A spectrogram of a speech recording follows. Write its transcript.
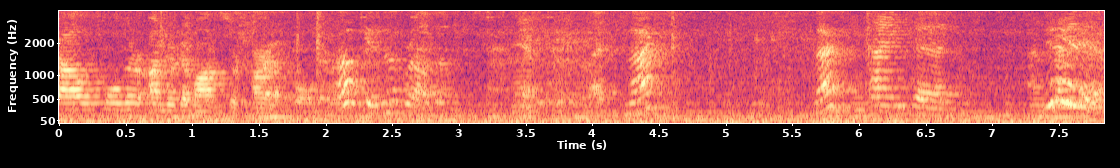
file folder under the Monster Carta folder. Okay, no problem. Yeah. Let's. Next. Next. I'm trying to. I'm Yeah, trying yeah, to-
